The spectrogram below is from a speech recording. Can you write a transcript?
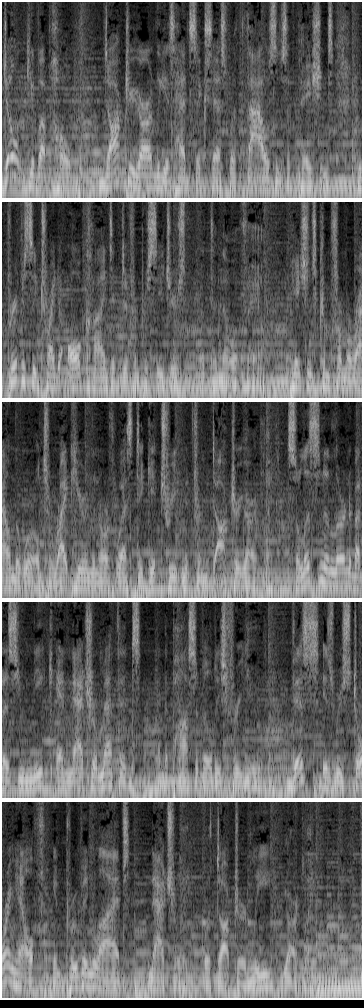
Don't give up hope. Dr. Yardley has had success with thousands of patients who previously tried all kinds of different procedures, but to no avail. Patients come from around the world to right here in the Northwest to get treatment from Dr. Yardley. So listen and learn about his unique and natural methods and the possibilities for you. This is Restoring Health, Improving Lives Naturally with Dr. Lee Yardley.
